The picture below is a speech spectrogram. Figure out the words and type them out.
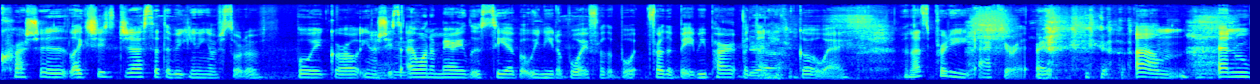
crushes. Like she's just at the beginning of sort of boy girl. You know, she's Mm-hmm. I want to marry Lucia, but we need a boy for the boy for the baby part. But then he can go away, and that's pretty accurate, right? Um, and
